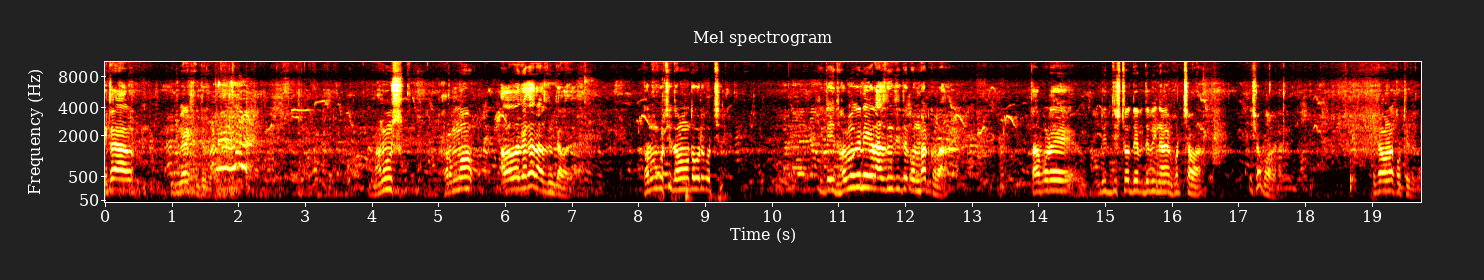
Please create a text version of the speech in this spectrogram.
এটা কুচবিহারে খেলতে দেবো। মানুষ, ধর্ম আলাদা জায়গায়, রাজনীতি আলাদা জায়গায়। ধর্ম করছি, ধর্ম মতো করে করছি। কিন্তু এই ধর্মকে নিয়ে রাজনীতিতে কনভার্ট করা, তারপরে নির্দিষ্ট দেবদেবী নামে ভোট চাওয়া, এসব হবে না। এটা আমরা করতে দেবো।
